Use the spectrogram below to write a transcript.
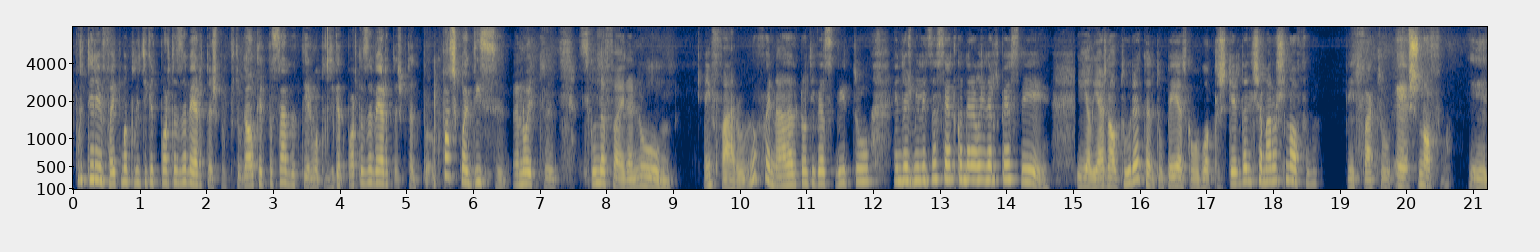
por terem feito uma política de portas abertas, por Portugal ter passado a ter uma política de portas abertas. Portanto, o que Passos Coelho disse à noite, segunda-feira, no em Faro, não foi nada que não tivesse dito em 2017, quando era líder do PSD. E, aliás, na altura, tanto o PS como o Bloco de Esquerda lhe chamaram xenófobo. E, de facto, é xenófobo. E,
